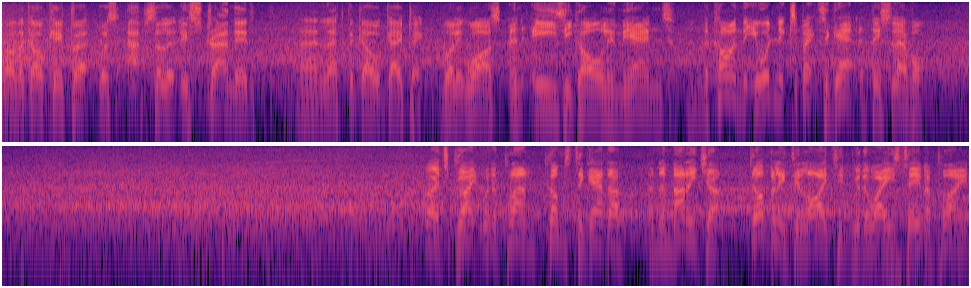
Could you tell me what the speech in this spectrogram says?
Well, the goalkeeper was absolutely stranded and left the goal gaping. Well, it was an easy goal in the end, and the kind that you wouldn't expect to get at this level. Well, it's great when a plan comes together, and the manager doubly delighted with the way his team are playing.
